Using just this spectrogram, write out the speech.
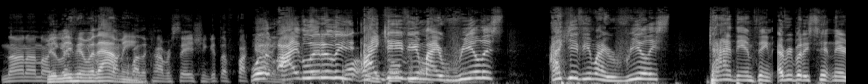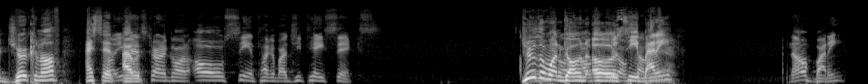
No, no, no. You're you leaving don't give a without fuck me. About the conversation. Get the fuck Well, out of here. I literally, I gave you my about, man? realest, I gave you my realest goddamn thing. Everybody's sitting there jerking off. I Oh, said, you I guys was, started going OOC and talking about GTA 6. You're the one going I was in the middle of OOC, something buddy. there. No, buddy.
